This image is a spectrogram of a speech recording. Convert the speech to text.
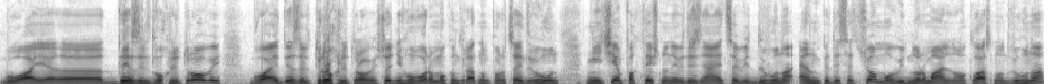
буває е, дизель двохлітровий, буває дизель трьохлітровий. Сьогодні говоримо конкретно про цей двигун. Нічим фактично не відрізняється від двигуна N57, від нормального класного двигуна.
